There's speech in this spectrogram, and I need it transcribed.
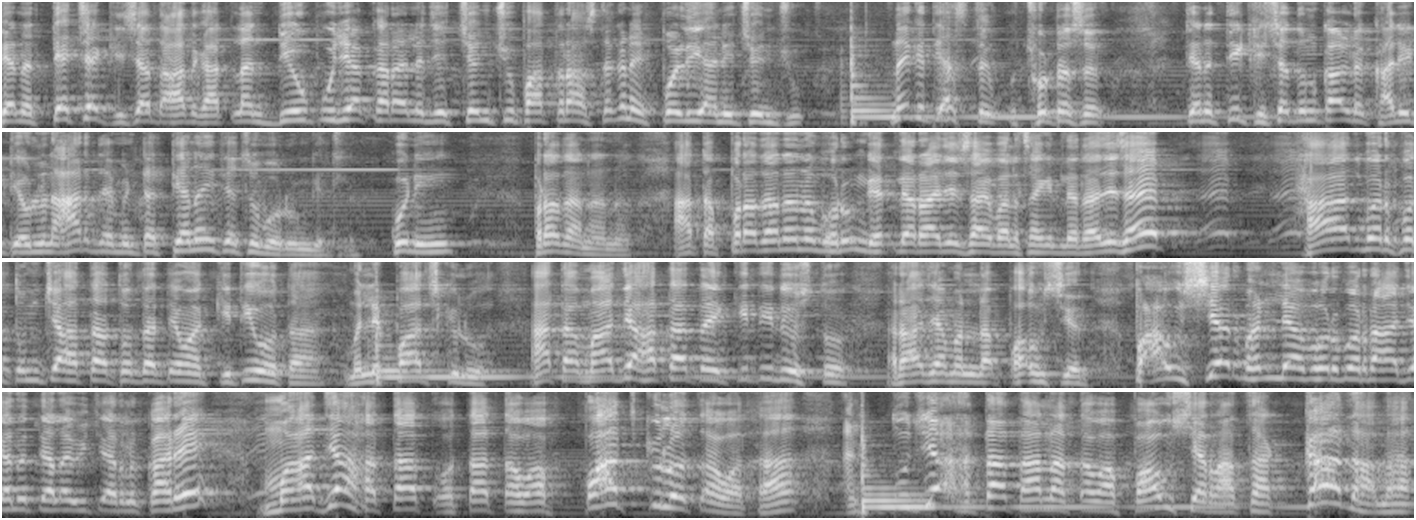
त्यानं त्याच्या खिशात हात घातला आणि देवपूजा करायला जे चंचू पात्र असतं का नाही पळी आणि चंचू. नाही का ते असतं छोटंसं? त्यानं ती खिशातून काढलं खाली ठेवलं आणि अर्ध्या मिनिटात त्यानंही त्याचं भरून घेतलं. कोणी? प्रधानानं. आता प्रधानानं भरून घेतल्या राजेसाहेबाला सांगितलं राजेसाहेब हात बर्फ तुमच्या हातात होता तेव्हा किती होता? म्हणले पाच किलो. आता माझ्या हातात आहे किती दिसतो? राजा म्हणला पावशेर. पावशेर म्हणल्याबरोबर राजानं त्याला विचारलं का रे? माझ्या हातात होता तेव्हा पाच किलोचा होता आणि तुझ्या हातात आला तेव्हा पावशेराचा का झाला?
